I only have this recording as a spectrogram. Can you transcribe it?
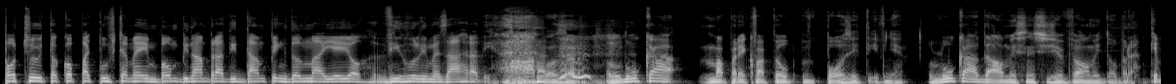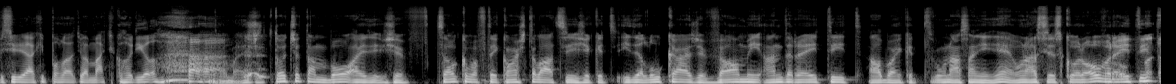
Počuj to kopať, púšťame im bomby na brady, dumping don ma jejo, vyhulíme záhrady. A pozor, Luka ma prekvapil pozitívne. Luka dal, myslím si, že veľmi dobre. Keby si videl, aký pohľad teba Maťko hodil. Normálne, že to, čo tam bol, aj že celkovo v tej konštelácii, že keď ide Luka, že veľmi underrated, alebo aj keď u nás ani nie, u nás je skôr overrated.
